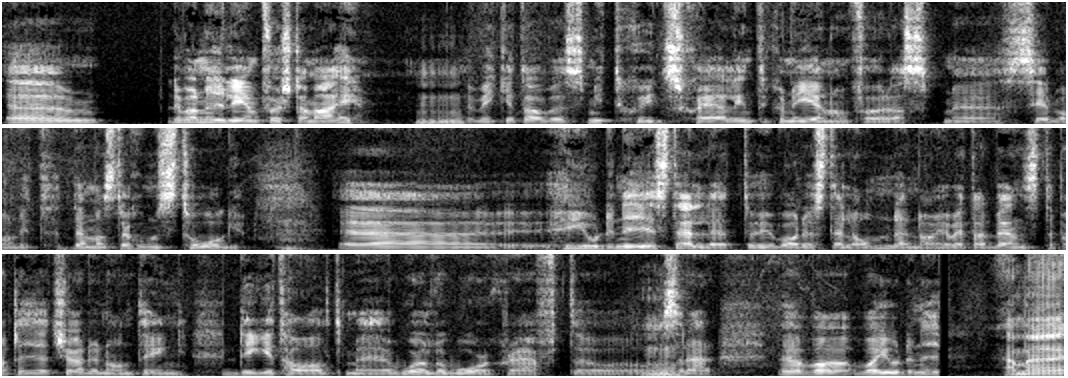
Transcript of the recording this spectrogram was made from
Mm. Um, det var nyligen första maj. Mm. Vilket av smittskyddsskäl inte kunde genomföras med sedvanligt demonstrationståg. Mm. Eh, hur gjorde ni istället och hur var det att ställa om den dagen? Jag vet att Vänsterpartiet körde någonting digitalt med World of Warcraft och, och mm. sådär. Eh, vad, vad gjorde ni? Ja, men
